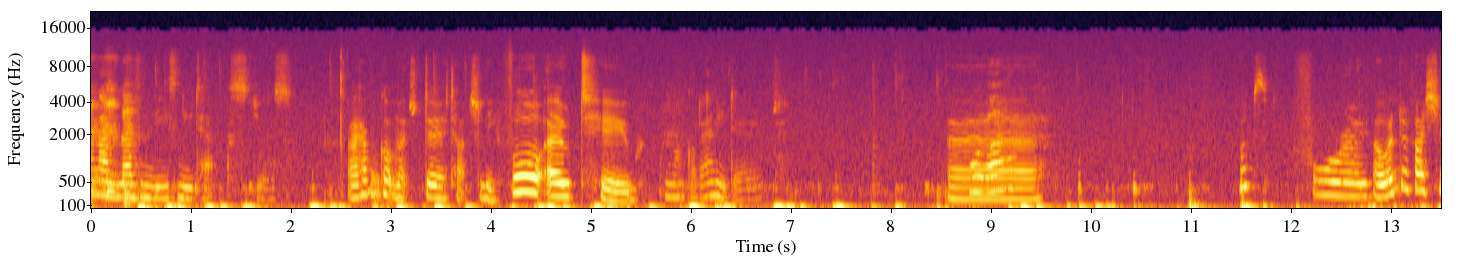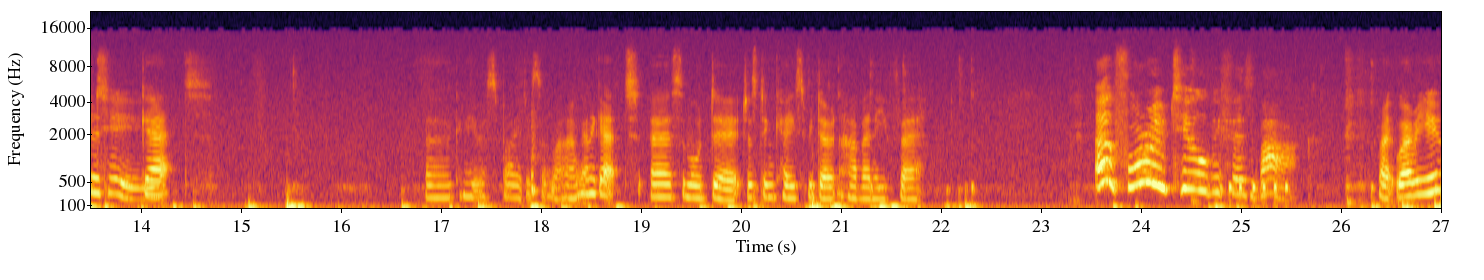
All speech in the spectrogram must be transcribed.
And I'm loving these new textures. I haven't got much dirt actually. 402. I've not got any dirt. Uh, whoops. 402. I wonder if I should get. Uh, I can hear a spider somewhere. I'm going to get uh, some more dirt just in case we don't have any for Oh, oh two will be further back. Right, where are you?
